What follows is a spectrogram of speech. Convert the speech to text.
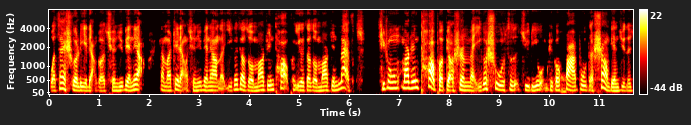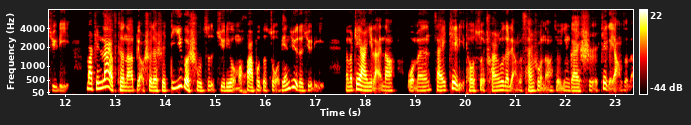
我再设立两个全局变量。那么这两个全局变量呢，一个叫做 margin top，一个叫做 margin left。其中 margin top 表示每一个数字距离我们这个画布的上边距的距离，margin left 呢表示的是第一个数字距离我们画布的左边距的距离。那么这样一来呢，我们在这里头所传入的两个参数呢，就应该是这个样子的。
